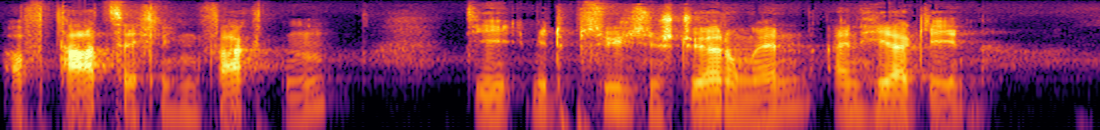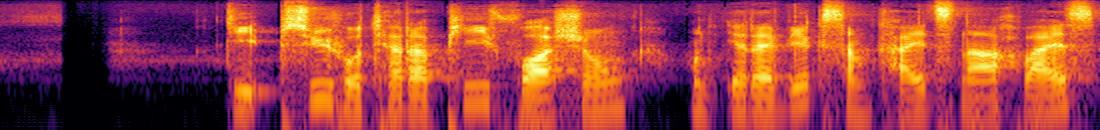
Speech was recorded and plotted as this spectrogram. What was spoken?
auf tatsächlichen Fakten, die mit psychischen Störungen einhergehen die Psychotherapieforschung und ihr Wirksamkeitsnachweis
